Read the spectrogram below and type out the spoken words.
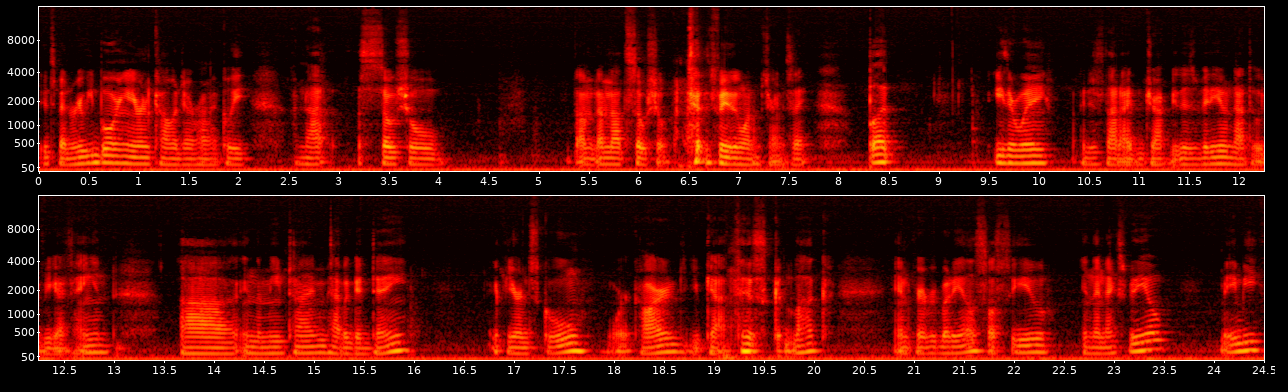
it's been really boring here in college. Ironically, I'm not a social. I'm, I'm not social. That's basically what I'm trying to say. But either way, I just thought I'd drop you this video, not to leave you guys hanging. Uh, in the meantime, have a good day. If you're in school, work hard. You got this. Good luck. And for everybody else, I'll see you in the next video. Maybe.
